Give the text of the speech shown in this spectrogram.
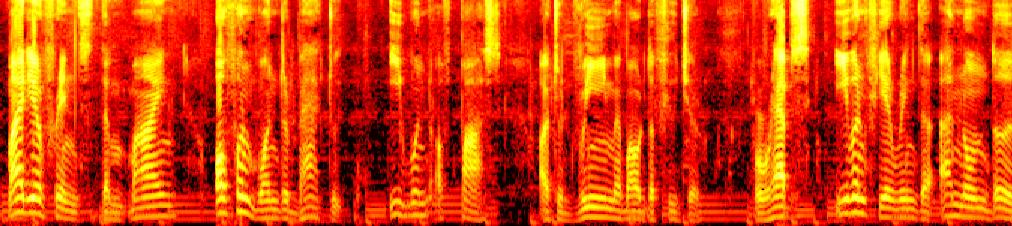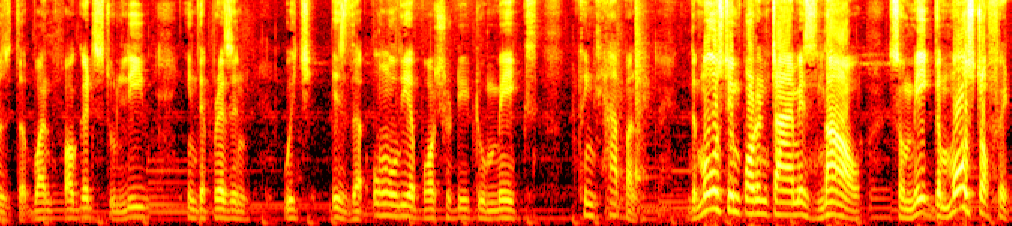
My dear friends, the mind often wander back to event of past or to dream about the future. Perhaps even fearing the unknown does the one forgets to live in the present which is the only opportunity to make things happen. The most important time is now, so make the most of it.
